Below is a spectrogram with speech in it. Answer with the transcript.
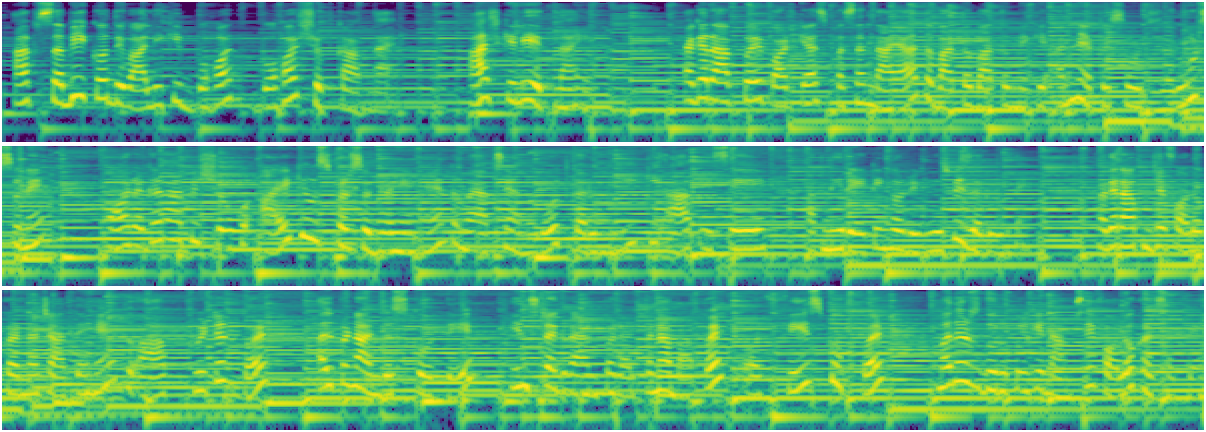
आप सभी को दिवाली की बहुत बहुत शुभकामनाएँ। आज के लिए इतना ही। अगर आपको ये पॉडकास्ट पसंद आया तो बातों बातों में के अन्य एपिसोड ज़रूर सुने। और अगर आप इस शो को आई ट्यूज पर सुन रहे हैं तो मैं आपसे अनुरोध करूँगी कि आप इसे अपनी रेटिंग और रिव्यूज़ भी ज़रूर दें। अगर आप मुझे फॉलो करना चाहते हैं तो आप ट्विटर पर अल्पना अंडर इंस्टाग्राम पर अल्पना बापट, और फेसबुक पर मदर्स गुरुकुल के नाम से फॉलो कर सकते हैं।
